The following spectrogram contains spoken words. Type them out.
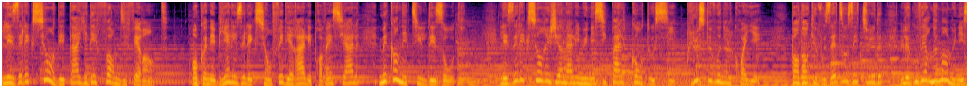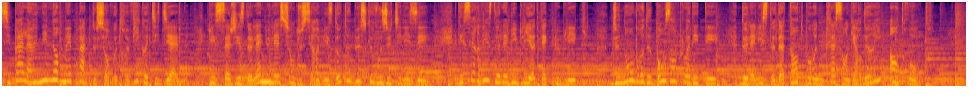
Les élections ont des tailles et des formes différentes. On connaît bien les élections fédérales et provinciales, mais qu'en est-il des autres? Les élections régionales et municipales comptent aussi, plus que vous ne le croyez. Pendant que vous êtes aux études, le gouvernement municipal a un énorme impact sur votre vie quotidienne, qu'il s'agisse de l'annulation du service d'autobus que vous utilisez, des services de la bibliothèque publique, du nombre de bons emplois d'été, de la liste d'attente pour une place en garderie, entre autres.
